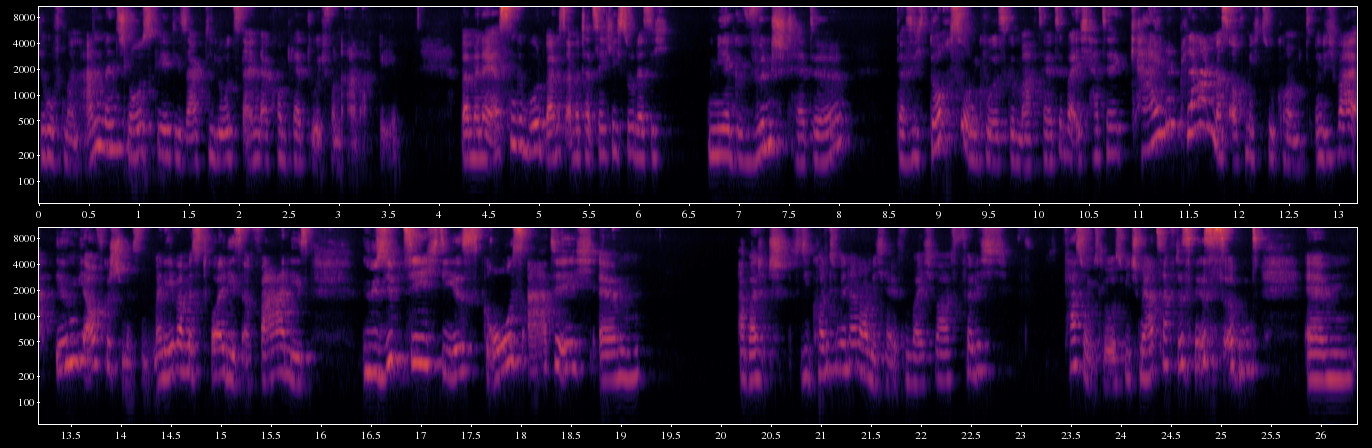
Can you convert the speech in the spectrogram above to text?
die ruft man an, wenn es losgeht. Die sagt, die lotst einen da komplett durch von A nach B. Bei meiner ersten Geburt war das aber tatsächlich so, dass ich mir gewünscht hätte, dass ich doch so einen Kurs gemacht hätte, weil ich hatte keinen Plan, was auf mich zukommt. Und ich war irgendwie aufgeschmissen. Meine Hebamme ist toll, die ist erfahren, die ist Ü70, die ist großartig. Ähm, aber sie konnte mir dann auch nicht helfen, weil ich war völlig fassungslos, wie schmerzhaft es ist. Und ähm,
